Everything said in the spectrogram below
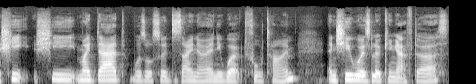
she she my dad was also a designer and he worked full time and she was looking after us.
